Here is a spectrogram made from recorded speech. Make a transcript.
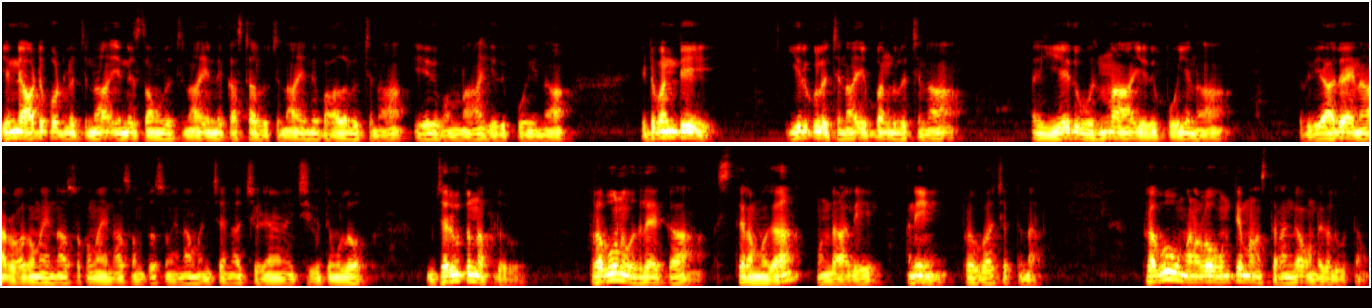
ఎన్ని ఆటుపోట్లు వచ్చినా ఎన్ని శ్రమలు వచ్చినా ఎన్ని కష్టాలు వచ్చినా ఎన్ని బాధలు వచ్చినా ఏది ఉన్నా ఏది పోయినా ఎటువంటి ఇరుకులు వచ్చినా ఇబ్బందులు వచ్చినా ఏది ఉన్నా ఏది పోయినా అది వ్యాధి అయినా రోగమైనా సుఖమైనా సంతోషమైనా మంచైనా చెడైనా నీ జీవితంలో జరుగుతున్నప్పుడు ప్రభువును వదిలేక స్థిరముగా ఉండాలి అని ప్రభువారు చెప్తున్నారు. ప్రభువు మనలో ఉంటే మనం స్థిరంగా ఉండగలుగుతాం.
